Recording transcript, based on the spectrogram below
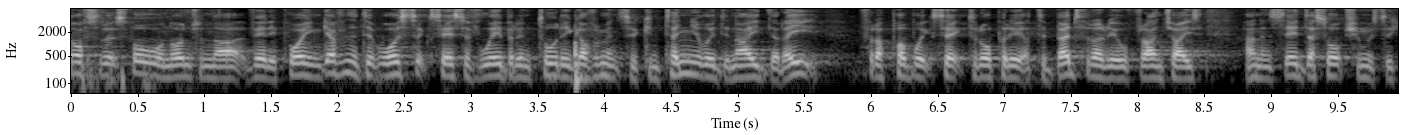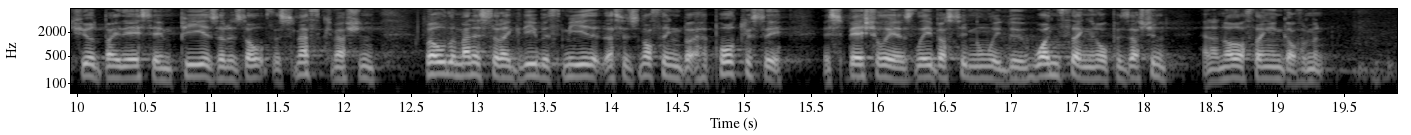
Officer, it's following on from that very point. Given that it was successive Labour and Tory governments who continually denied the right for a public sector operator to bid for a rail franchise, and instead this option was secured by the SNP as a result of the Smith Commission, will the Minister agree with me that this is nothing but hypocrisy, especially as Labour seemingly do one thing in opposition and another thing in government?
